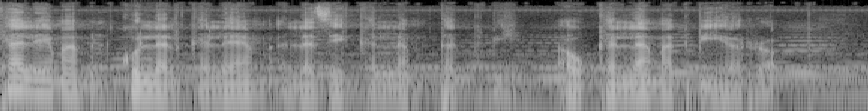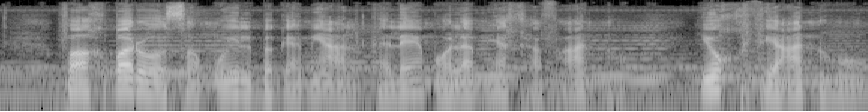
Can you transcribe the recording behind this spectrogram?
كلمة من كل الكلام الذي كلمتك به أو كلمك به الرب. فأخبره صمويل بجميع الكلام ولم يخف عنه يخفي عنه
